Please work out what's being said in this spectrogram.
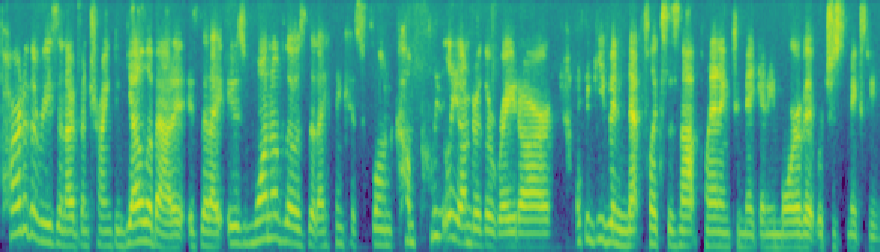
part of the reason I've been trying to yell about it is that I, it is one of those that I think has flown completely under the radar. I think even Netflix is not planning to make any more of it, which just makes me.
